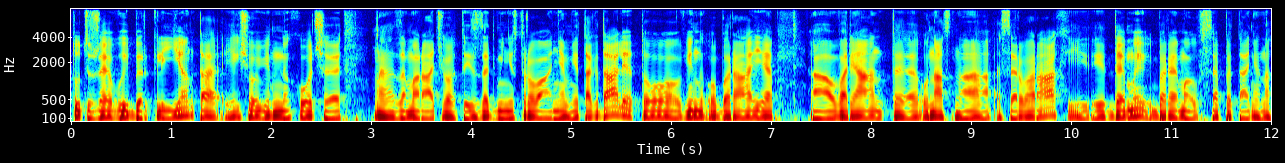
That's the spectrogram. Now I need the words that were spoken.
тут вже вибір клієнта. Якщо він не хоче е, заморачуватись з адмініструванням і так далі, то він обирає варіант у нас на серверах, де ми беремо все питання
